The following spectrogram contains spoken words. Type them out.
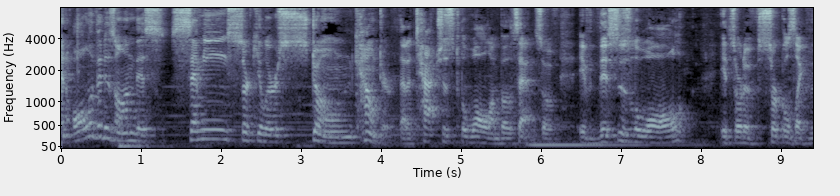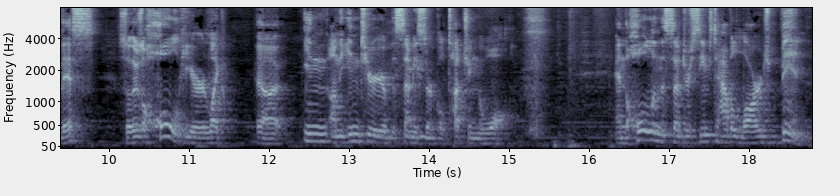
And all of it is on this semicircular stone counter that attaches to the wall on both ends. So if, if this is the wall, it sort of circles like this. So there's a hole here, like uh, in on the interior of the semicircle, touching the wall. And the hole in the center seems to have a large bin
